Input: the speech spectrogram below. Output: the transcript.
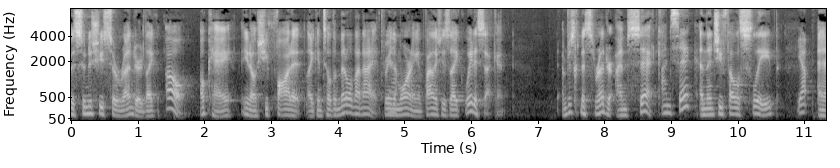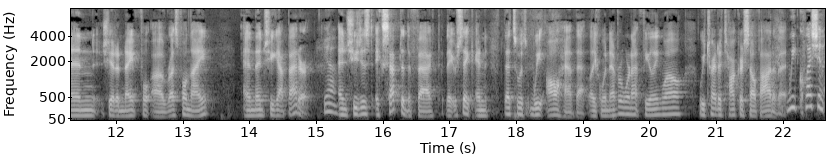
as soon as she surrendered, like, oh, okay, you know, she fought it like until the middle of the night, three in the morning, and finally, she's like, wait a second. I'm just going to surrender. I'm sick. i'm sick And then she fell asleep. Yep. And she had a nightful, uh, restful night, and then she got better. Yeah. And she just accepted the fact that you're sick, and that's what we all have. That like whenever we're not feeling well, we try to talk ourselves out of it. we question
